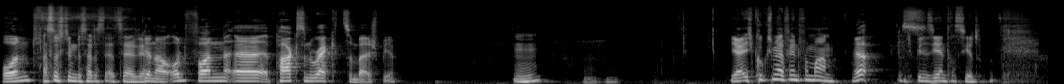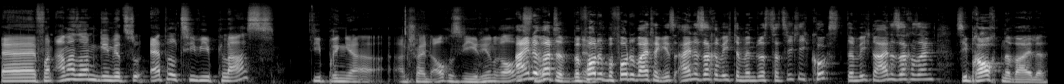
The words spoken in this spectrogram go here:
Und, Achso, stimmt, das hattest du erzählt. Ja. genau, und von äh, Parks and Rec zum Beispiel. Ja, ich gucke es mir auf jeden Fall mal an. Ja. Ich bin sehr interessiert. Äh, von Amazon gehen wir zu Apple TV Plus. Die bringen ja anscheinend auch Serien raus. Eine, ne? warte, bevor, Ja. du, bevor du weitergehst, eine Sache will ich dann, wenn du das tatsächlich guckst, dann will ich nur eine Sache sagen. Sie braucht eine Weile,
